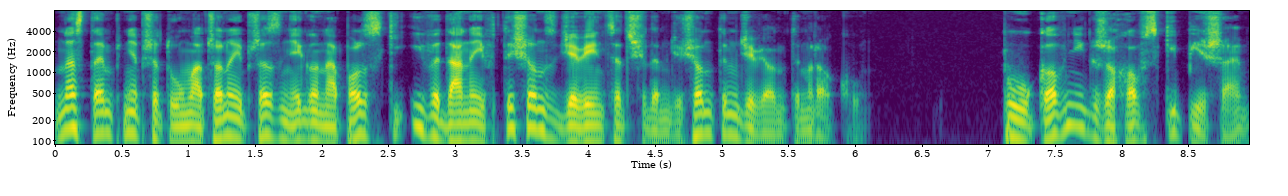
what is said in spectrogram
następnie przetłumaczonej przez niego na polski i wydanej w 1979 roku. Pułkownik Żochowski pisze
